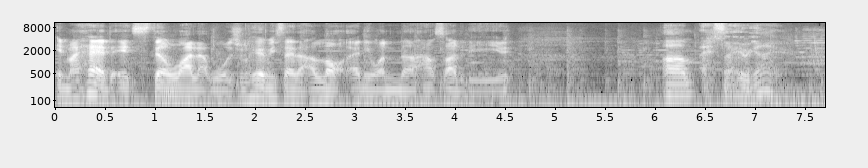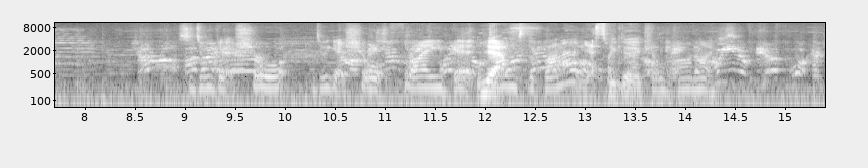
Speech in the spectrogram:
in my head, it's still Lylat Wars. You'll hear me say that a lot. Anyone uh, outside of the EU. Um, so here we go. So do we get a short? Do we get a short fly bit Yes. down to the planet? Yes, we Like do. actual- Oh, nice. queen of the Earthwalker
